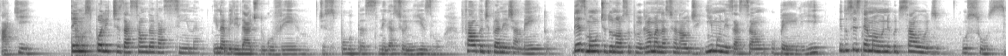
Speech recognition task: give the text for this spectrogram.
Aqui, temos politização da vacina, inabilidade do governo, disputas, negacionismo, falta de planejamento, desmonte do nosso Programa Nacional de Imunização, o PNI, e do Sistema Único de Saúde, o SUS.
